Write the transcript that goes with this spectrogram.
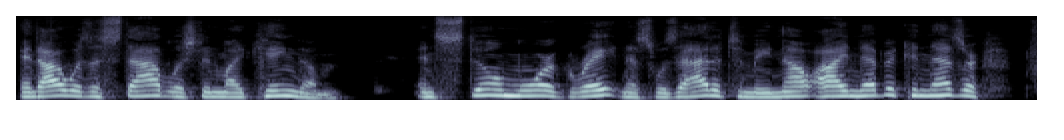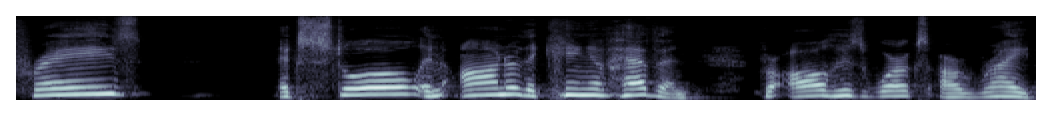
and I was established in my kingdom. And still more greatness was added to me. Now I, Nebuchadnezzar, praise, extol, and honor the King of heaven, for all his works are right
